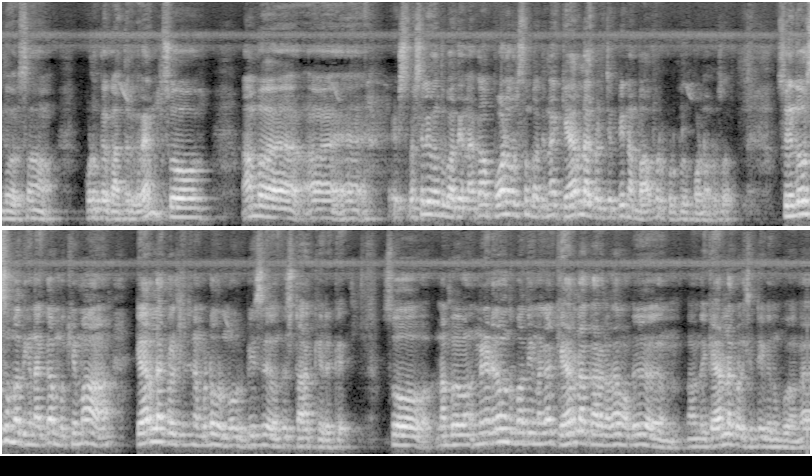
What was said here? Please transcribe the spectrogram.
இந்த வருஷம் கொடுக்க காத்திருக்கிறேன். ஸோ நம்ம ஸ்பெஷலி வந்து பார்த்தீங்கன்னாக்கா போன வருஷம் பார்த்தீங்கன்னா கேரளா கல்ச்சட்டி நம்ம ஆஃபர் கொடுக்கல போன வருஷம். ஸோ இந்த வருஷம் பார்த்தீங்கன்னாக்கா முக்கியமாக கேரளா கல்ச்சட்டி நம்மகிட்ட ஒரு நூறு பீஸ் வந்து ஸ்டாக் இருக்குது ஸோ நம்ம முன்னாடியெல்லாம் வந்து பார்த்தீங்கன்னாக்கா கேரளாக்காரங்க தான் வந்து அந்த கேரளா கல்ச்சட்டி விரும்புவாங்க.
